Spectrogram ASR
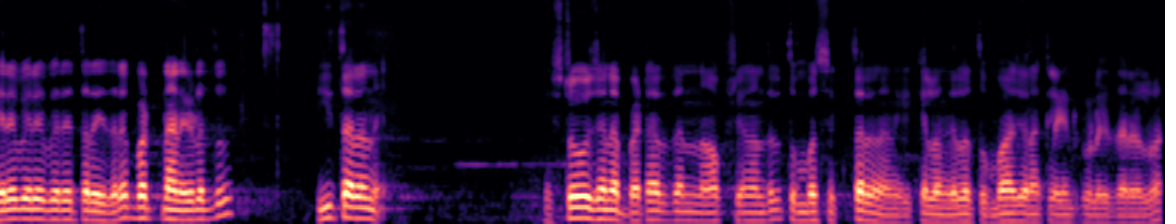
ಬೇರೆ ಬೇರೆ ಬೇರೆ ಥರ ಇದ್ದಾರೆ ಬಟ್ ನಾನು ಹೇಳೋದು ಈ ಥರನೇ. ಎಷ್ಟೋ ಜನ ಬೆಟರ್ ದೆನ್ ಆಪ್ಷನ್ ಅಂದರೆ ತುಂಬ ಸಿಗ್ತಾರೆ ನನಗೆ. ಕೆಲವೊಂದೆಲ್ಲ ತುಂಬ ಜನ ಕ್ಲೈಂಟ್ಗಳು ಇದ್ದಾರಲ್ವ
